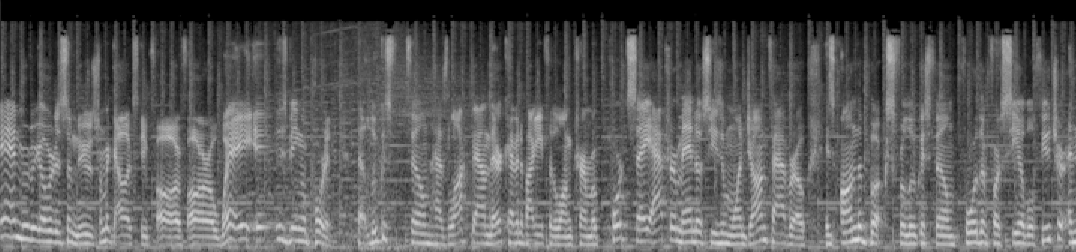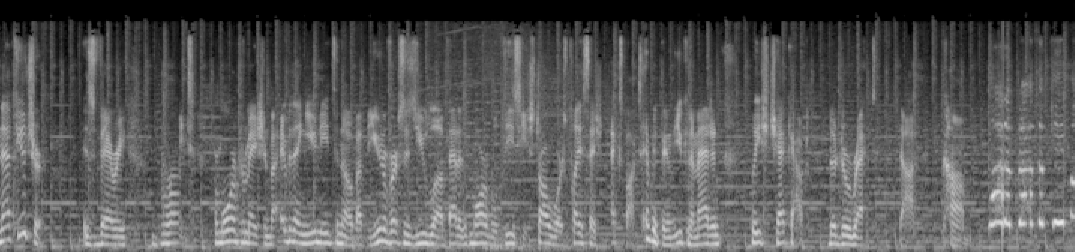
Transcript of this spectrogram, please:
And moving over to some news from a galaxy far, far away, it is being reported that Lucasfilm has locked down their Kevin Feige for the long term. Reports say after Mando season one, Jon Favreau is on the books for Lucasfilm for the foreseeable future, and that future is very bright. For more information about everything you need to know about the universes you love, that is Marvel, DC, Star Wars, PlayStation, Xbox, everything that you can imagine, please check out thedirect.com. What about the people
